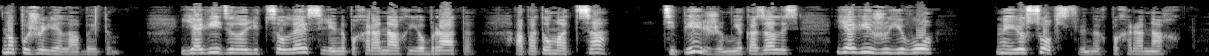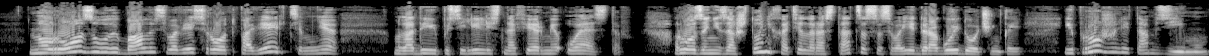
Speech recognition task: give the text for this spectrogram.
но пожалела об этом. Я видела лицо Лесли на похоронах ее брата, а потом отца. Теперь же, мне казалось, я вижу его на ее собственных похоронах. Но Роза улыбалась во весь рот, поверьте мне, — Молодые поселились на ферме Уэстов. Роза ни за что не хотела расстаться со своей дорогой доченькой и прожили там зиму.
